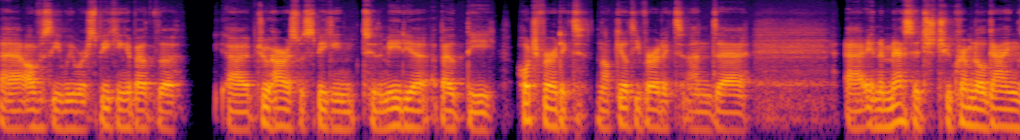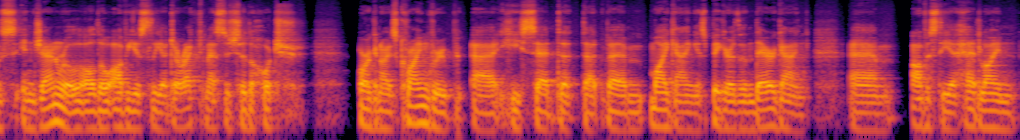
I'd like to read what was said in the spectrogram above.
Uh, obviously, we were speaking about the uh, Drew Harris was speaking to the media about the Hutch verdict, not guilty verdict, and uh, uh, in a message to criminal gangs in general, although obviously a direct message to the Hutch organized crime group, uh, he said that that um, my gang is bigger than their gang. Um, obviously, a headline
